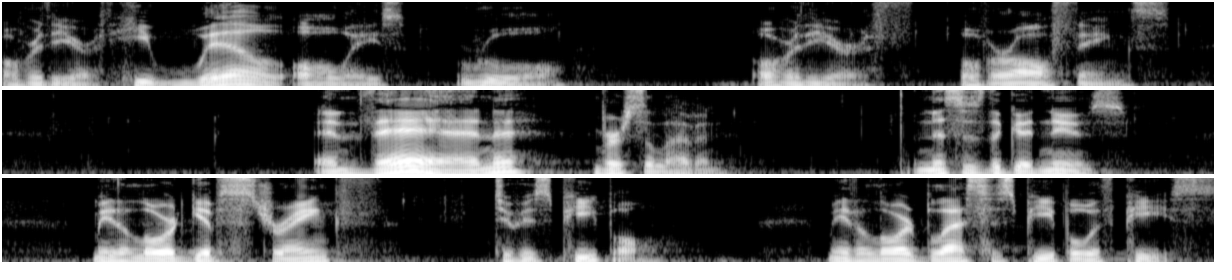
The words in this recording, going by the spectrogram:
over the earth. He will always rule over the earth, over all things. And then, verse 11, and this is the good news. May the Lord give strength to his people. May the Lord bless his people with peace.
